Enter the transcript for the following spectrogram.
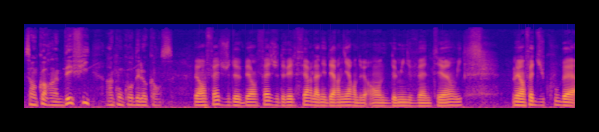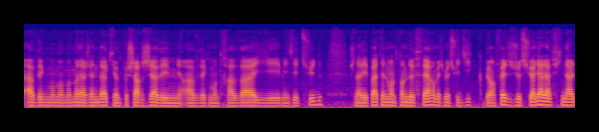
c'est encore un défi, un concours d'éloquence. Ben en, fait, je devais, en fait, je devais le faire l'année dernière, en 2021, oui. Mais en fait, du coup, ben, avec mon, mon, agenda qui est un peu chargé avec, avec mon travail et mes études, je n'avais pas tellement de temps de le faire, mais je me suis dit que ben, en fait, je suis allé à la finale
